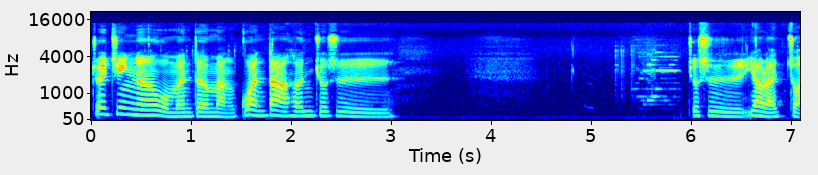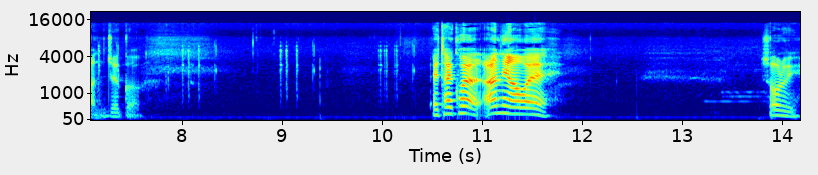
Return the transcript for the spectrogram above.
最近呢，我们的满贯大亨就是就是要来转这个。哎，太快了，阿鸟哎，sorry，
